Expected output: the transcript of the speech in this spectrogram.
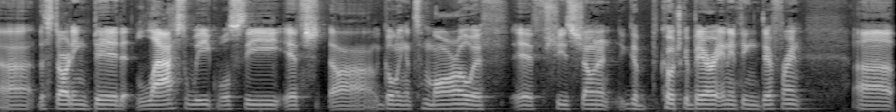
uh, the starting bid last week. We'll see if uh, going in tomorrow if if she's shown it, Coach Gabarra anything different. Uh,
